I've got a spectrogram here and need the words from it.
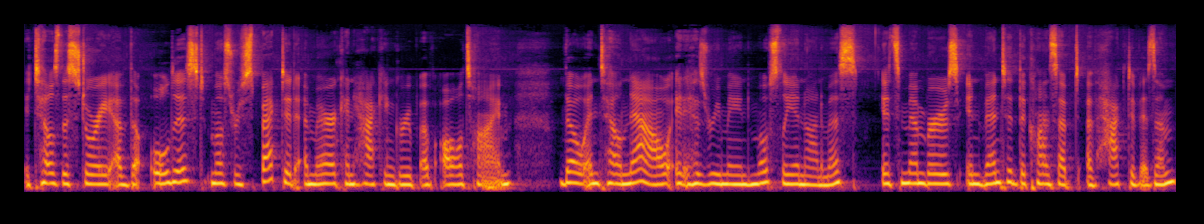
It tells the story of the oldest, most respected American hacking group of all time. Though until now it has remained mostly anonymous, its members invented the concept of hacktivism,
